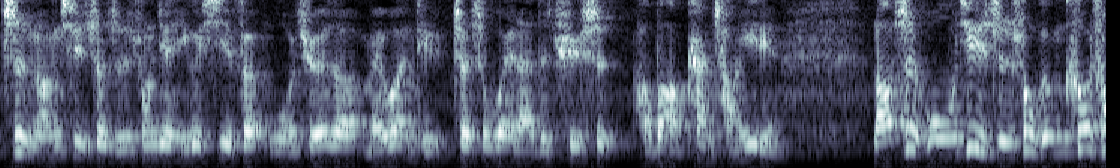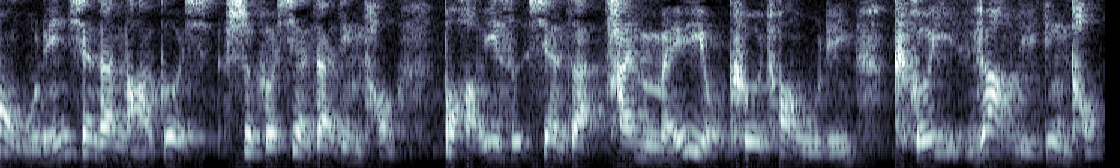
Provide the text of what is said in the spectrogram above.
智能汽车只是中间一个细分，我觉得没问题，这是未来的趋势，好不好？看长一点。老师，五 G 指数跟科创五零现在哪个适合现在定投？不好意思，现在还没有科创五零可以让你定投，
